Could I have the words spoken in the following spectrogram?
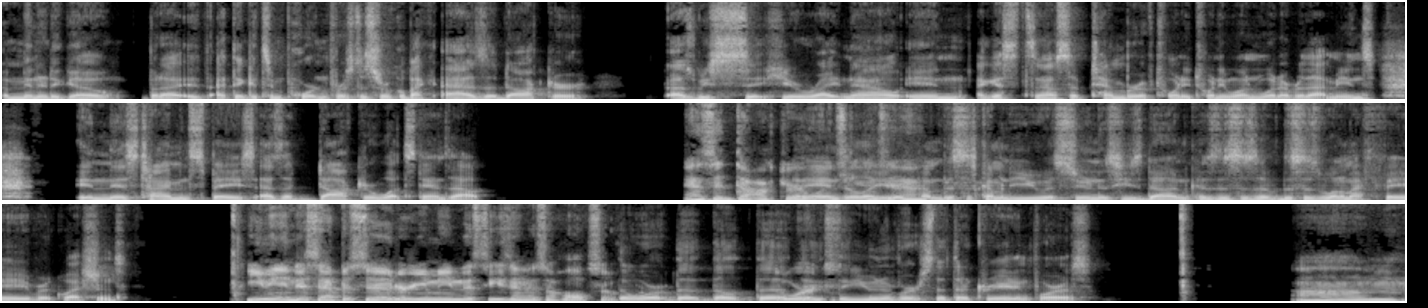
a minute ago, but I, I think it's important for us to circle back as a doctor, as we sit here right now in, I guess it's now September of 2021, whatever that means. In this time and space, as a doctor, what stands out? As a doctor, and Angela, you're come, this is coming to you as soon as he's done because this is a this is one of my favorite questions. You mean in this episode, or you mean the season as a whole? So the wor- the the the, the, the, the universe that they're creating for us. Um,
